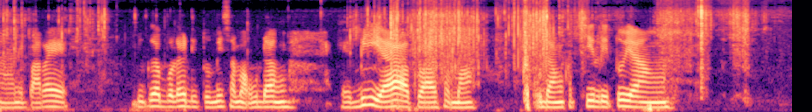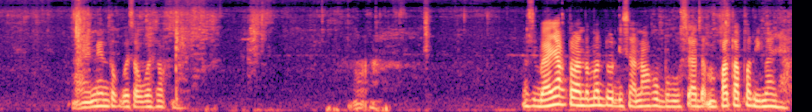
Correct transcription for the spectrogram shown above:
Nah ini pare. Juga boleh ditumis sama udang ebi ya apa sama udang kecil itu yang nah ini untuk besok-besok. Nah. masih banyak teman-teman tuh di sana. Aku bungkus ada empat apa lima ya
